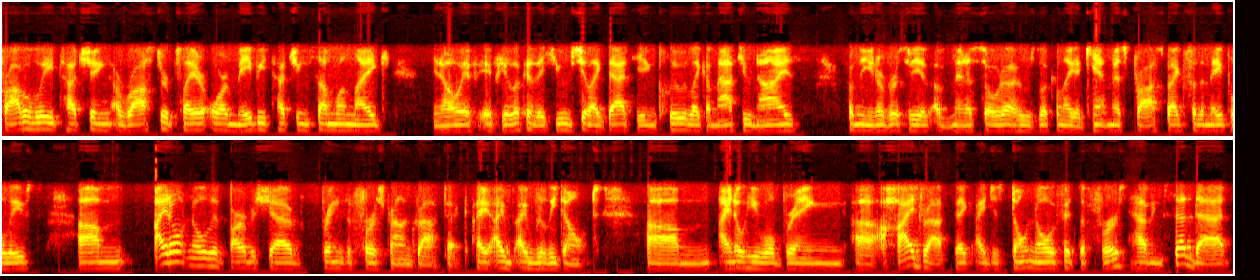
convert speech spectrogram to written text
probably touching a roster player or maybe touching someone like, you know, if, if you're looking at a huge deal like that, you include like a Matthew Knies from the University of, of Minnesota who's looking like a can't miss prospect for the Maple Leafs. Um, I don't know that Barbashev brings a first round draft pick. I, I, I really don't. Um, I know he will bring uh, a high draft pick. I just don't know if it's a first. Having said that,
